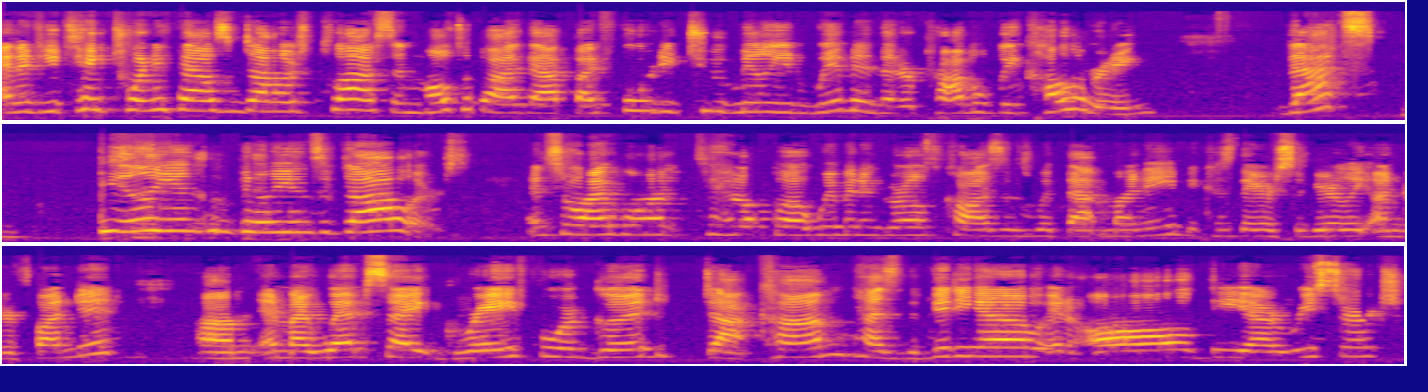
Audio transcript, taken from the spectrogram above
And if you take twenty thousand dollars plus and multiply that by forty-two million women that are probably coloring, that's billions and billions of dollars. And so I want to help uh, women and girls causes with that money because they are severely underfunded. Um, and my website, grayforgood.com, has the video and all the uh, research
